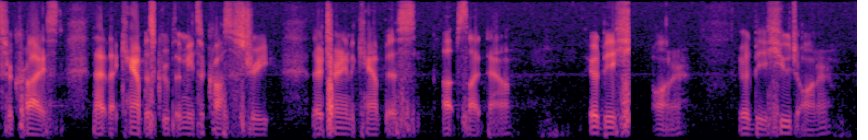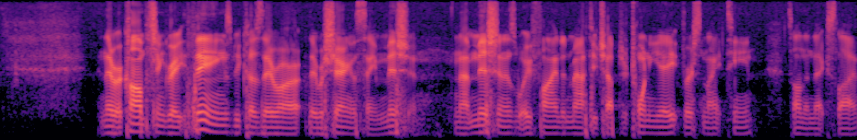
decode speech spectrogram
for Christ, that, that campus group that meets across the street, they're turning the campus upside down. It would be a huge honor. It would be a huge honor. And they were accomplishing great things because they were, they were sharing the same mission. And that mission is what we find in Matthew chapter 28, verse 19. It's on the next slide.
